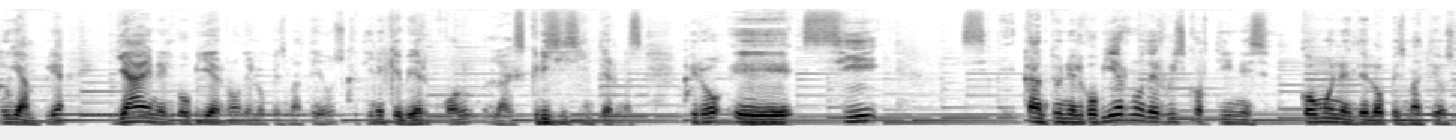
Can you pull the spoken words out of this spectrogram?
muy amplia ya en el gobierno de López Mateos, que tiene que ver con las crisis internas. Pero eh, sí, tanto en el gobierno de Ruiz Cortines como en el de López Mateos,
